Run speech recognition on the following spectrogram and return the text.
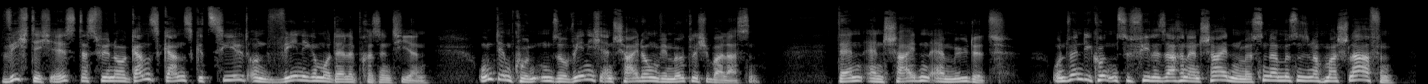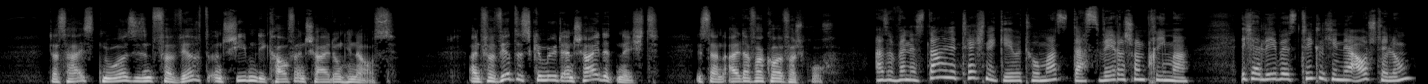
Wichtig ist, dass wir nur ganz, ganz gezielt und wenige Modelle präsentieren und dem Kunden so wenig Entscheidungen wie möglich überlassen. Denn Entscheiden ermüdet. Und wenn die Kunden zu viele Sachen entscheiden müssen, dann müssen sie noch mal schlafen. Das heißt nur, sie sind verwirrt und schieben die Kaufentscheidung hinaus. Ein verwirrtes Gemüt entscheidet nicht ist ein alter Verkäuferspruch. Also wenn es da eine Technik gäbe, Thomas, das wäre schon prima. Ich erlebe es täglich in der Ausstellung,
